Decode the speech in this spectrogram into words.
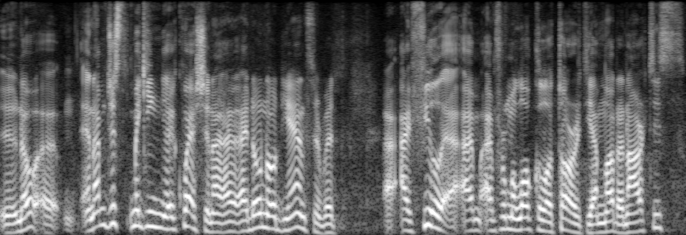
you know, uh, and I'm just making a question. I, I don't know the answer, but I, I feel I'm, I'm from a local authority. I'm not an artist,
